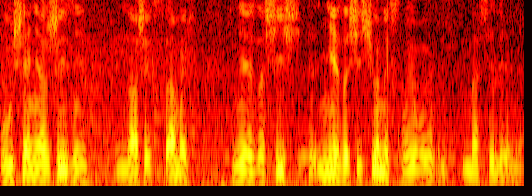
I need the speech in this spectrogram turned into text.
улучшение жизни наших самых незащищ- незащищенных слоев населения.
